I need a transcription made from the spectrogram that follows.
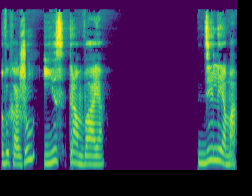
«выхожу из трамвая». Дилемма.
